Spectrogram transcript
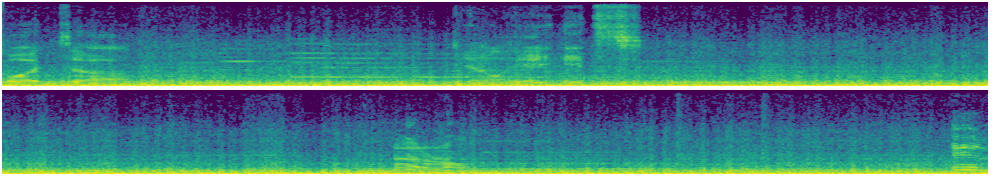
But uh, you know, it, it's I don't know. And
